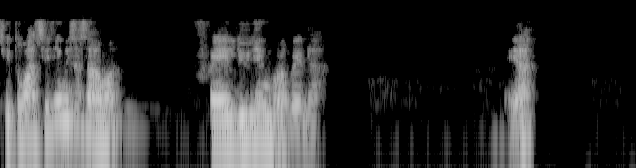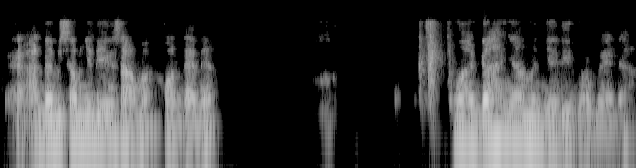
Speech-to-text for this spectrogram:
situasinya bisa sama, value yang berbeda. Ya, Anda bisa menjadi yang sama kontennya, wadahnya menjadi berbeda.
